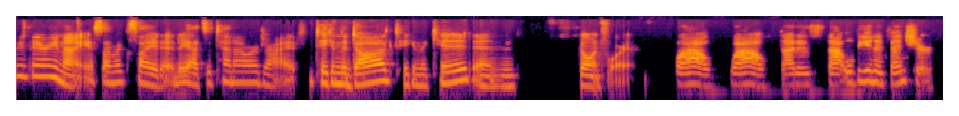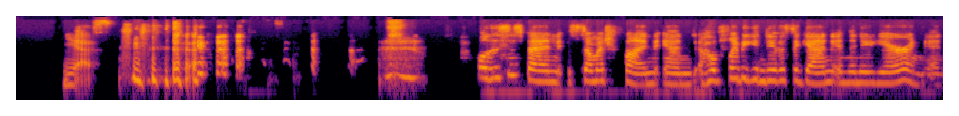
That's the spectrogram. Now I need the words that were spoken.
be very nice. I'm excited. Yeah it's a 10 hour drive. Taking the dog taking the kid and going for it. Wow wow. That is that will be an adventure. Yes. Well this has been so much fun and hopefully we can do this again in the new year and and,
